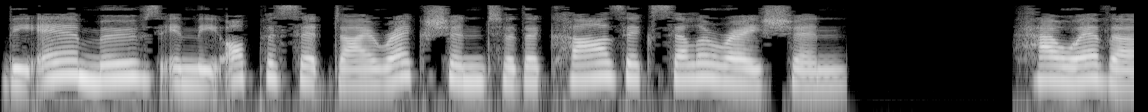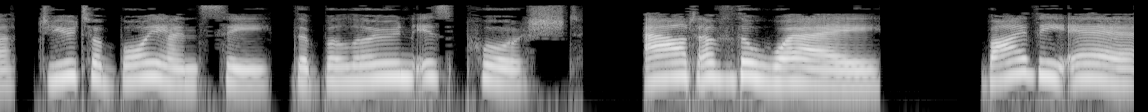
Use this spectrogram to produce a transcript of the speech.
the air moves in the opposite direction to the car's acceleration. However, due to buoyancy, the balloon is pushed out of the way by the air,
